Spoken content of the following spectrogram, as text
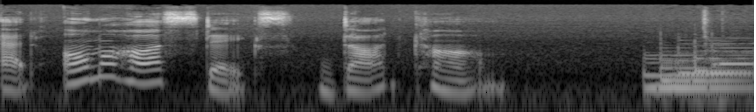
at omahasteaks.com.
